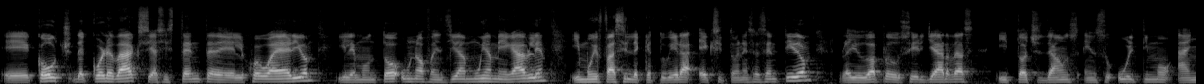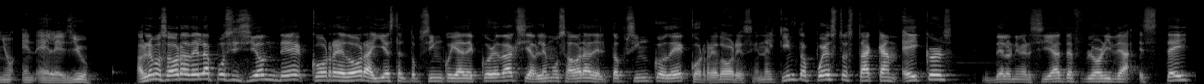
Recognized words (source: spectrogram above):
eh, coach de quarterbacks y asistente del juego aéreo y le montó una ofensiva muy amigable y muy fácil de que tuviera éxito en ese sentido. Lo ayudó a producir yardas y touchdowns en su último año en LSU. Hablemos ahora de la posición de corredor. Ahí está el top 5 ya de quarterbacks. Y hablemos ahora del top 5 de corredores. En el quinto puesto está Cam Akers de la Universidad de Florida State.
